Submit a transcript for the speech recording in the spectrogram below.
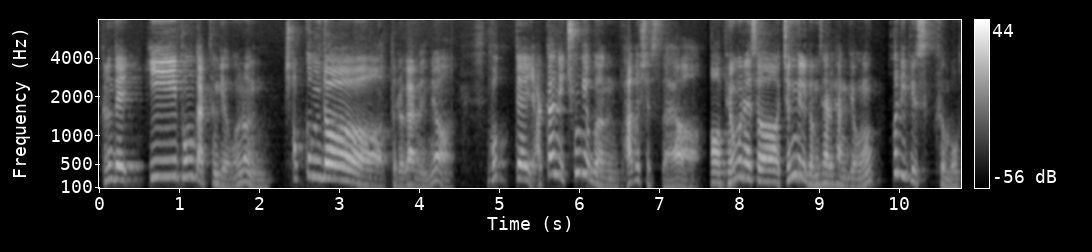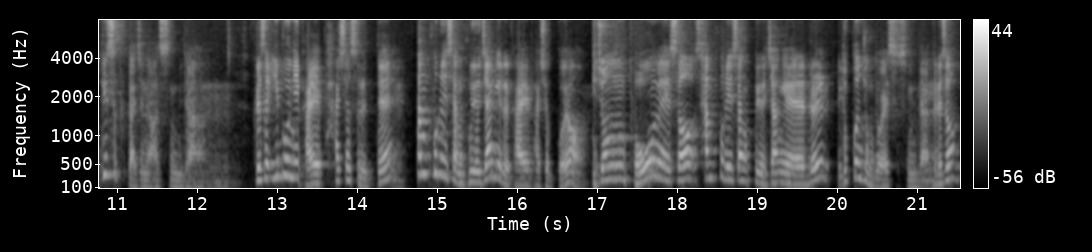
그런데 이분 같은 경우는 조금 더 들어가면요. 그때 약간의 충격은 받으셨어요. 어, 병원에서 정밀 검사를 한 경우 허리 디스크, 목 디스크까지 나왔습니다. 음. 그래서 이분이 가입하셨을 때 3% 이상 후유 장애를 가입하셨고요. 기존 보험에서 3% 이상 후유 장애를 두 건 정도가 있었습니다. 음. 그래서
